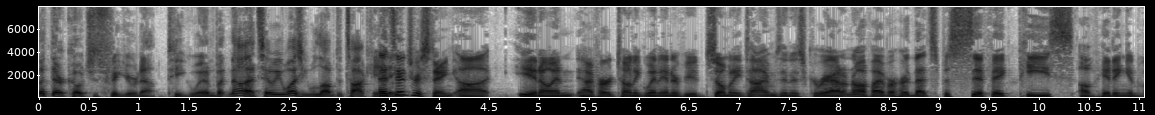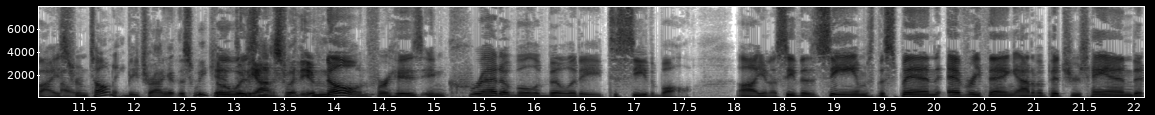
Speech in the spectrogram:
let their coaches figure it out, T. Gwynn. But no, that's who he was. He loved to talk hitting. That's interesting. Uh, you know, and I've heard Tony Gwynn interviewed so many times in his career. I don't know if I ever heard that specific piece of hitting advice I'll from Tony. Be trying it this weekend. Who to was be honest with you, known for his incredible ability to see the ball. Uh, you know, see the seams, the spin, everything out of a pitcher's hand,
